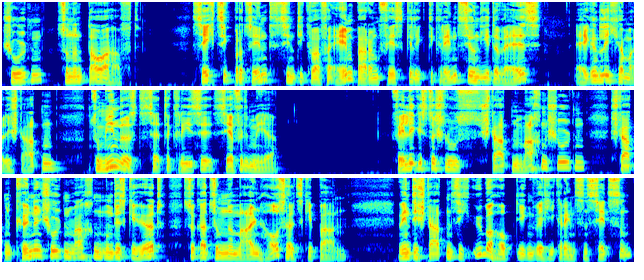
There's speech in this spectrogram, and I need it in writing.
Schulden, sondern dauerhaft. 60 Prozent sind die qua Vereinbarung festgelegte Grenze und jeder weiß, eigentlich haben alle Staaten, zumindest seit der Krise, sehr viel mehr. Fällig ist der Schluss, Staaten machen Schulden, Staaten können Schulden machen und es gehört sogar zum normalen Haushaltsgebaren. Wenn die Staaten sich überhaupt irgendwelche Grenzen setzen,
